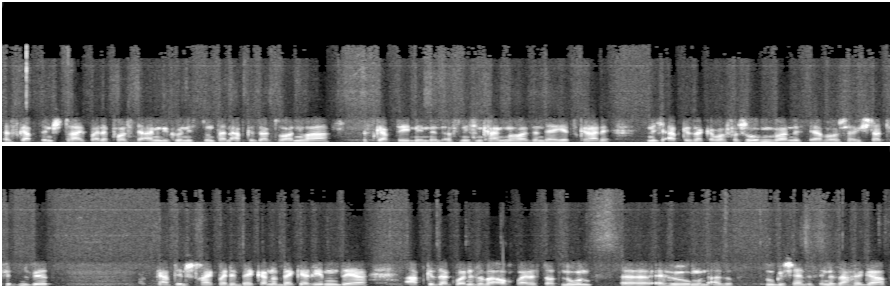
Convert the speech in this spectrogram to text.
Es gab den Streik bei der Post, der angekündigt und dann abgesagt worden war. Es gab den in den öffentlichen Krankenhäusern, der jetzt gerade nicht abgesagt, aber verschoben worden ist, der aber wahrscheinlich stattfinden wird gab den Streik bei den Bäckern und Bäckerinnen, der abgesagt worden ist, aber auch weil es dort Lohnerhöhungen, also Zugeständnisse in der Sache gab.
